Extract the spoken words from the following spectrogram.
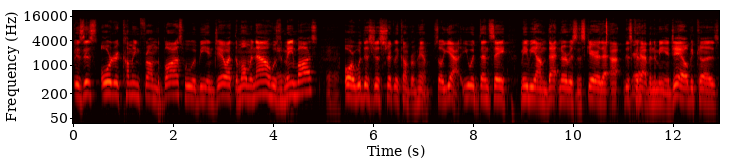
Is this order coming from the boss who would be in jail at the moment now, who's Mm-hmm. the main boss, or would this just strictly come from him? So yeah, you would then say maybe I'm that nervous and scared that uh, this could happen to me in jail because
